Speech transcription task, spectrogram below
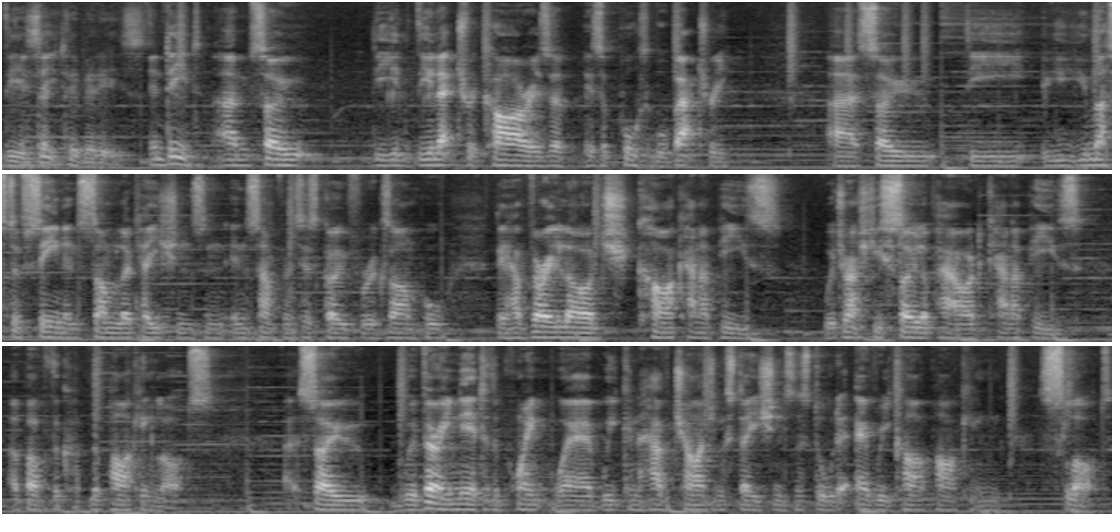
these Indeed. activities. Indeed. Um, so the, the electric car is a, is a portable battery. Uh, so the, you, you must have seen in some locations in, in San Francisco, for example, they have very large car canopies, which are actually solar powered canopies above the, the parking lots. Uh, so we're very near to the point where we can have charging stations installed at every car parking slot.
